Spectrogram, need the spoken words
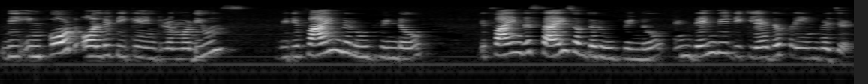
We import all the TK tkinter modules. We define the root window, define the size of the root window and then we declare the frame widget.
